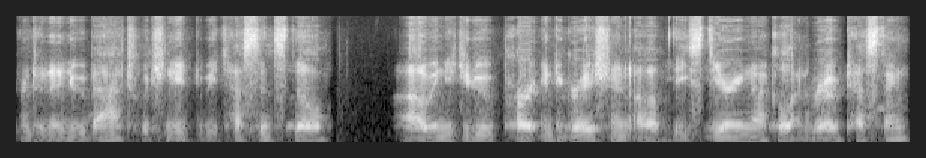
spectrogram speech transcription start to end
printed a new batch, which needed to be tested still. Uh, we need to do part integration of the steering knuckle and road testing.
